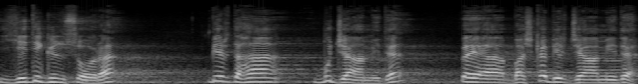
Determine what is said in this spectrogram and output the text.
yedi gün sonra bir daha bu camide veya başka bir camide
